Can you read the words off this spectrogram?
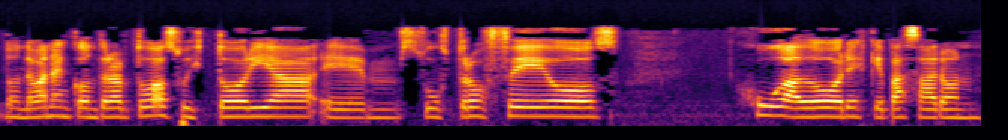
donde van a encontrar toda su historia, em, sus trofeos, jugadores que pasaron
